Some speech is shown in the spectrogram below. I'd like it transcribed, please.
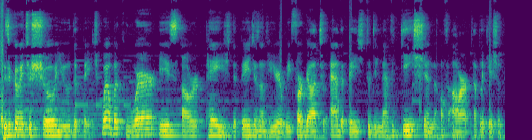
it's going to show you the page. Well, but where is our page? The page is not here. We forgot to add the page to the navigation of our application.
